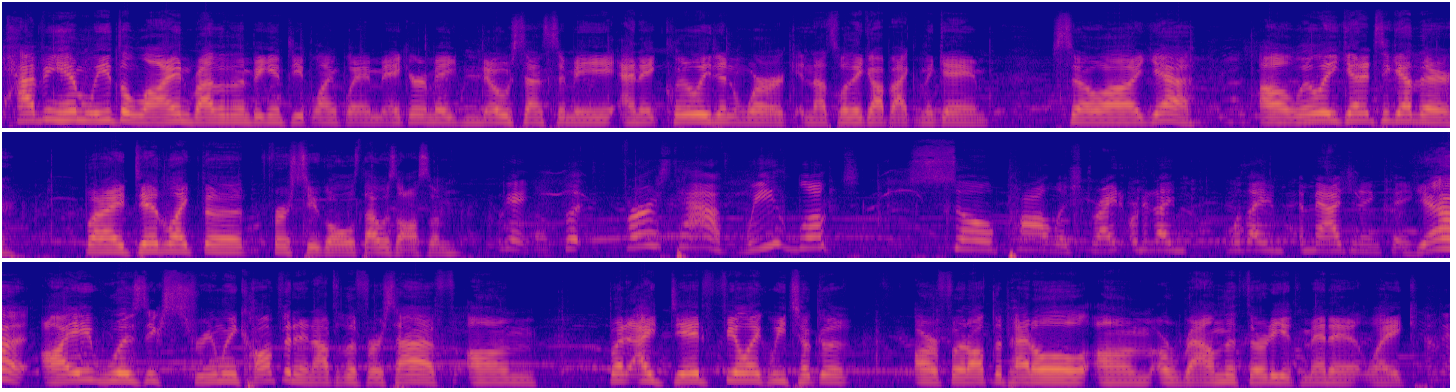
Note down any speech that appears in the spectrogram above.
Having him lead the line rather than being a deep line playmaker made no sense to me, and it clearly didn't work, and that's why they got back in the game. So, uh, yeah, uh, Lilley, get it together. But I did like the first two goals. That was awesome. Okay, but first half we looked so polished, right? Or did I was I imagining things? Yeah, I was extremely confident after the first half. Um, but I did feel like we took a, our foot off the pedal um, around the 30th minute. Like Okay.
